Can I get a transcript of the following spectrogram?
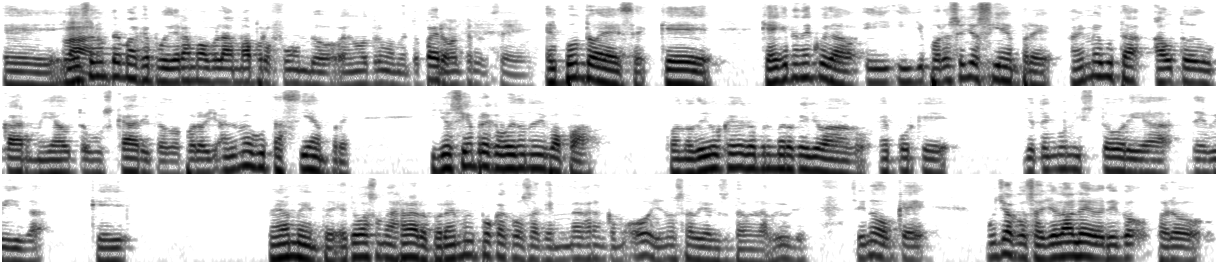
Eh, eso es un tema que pudiéramos hablar más profundo en otro momento. Pero el punto es ese, que, hay que tener cuidado. Y, y, por eso yo siempre, a mí me gusta autoeducarme y autobuscar y todo, pero a mí me gusta siempre. Y yo siempre que voy donde mi papá, cuando digo que lo primero que yo hago es porque yo tengo una historia de vida que realmente, esto va a sonar raro, pero hay muy poca cosa que me agarran como, oh, yo no sabía que eso estaba en la Biblia. Sino que muchas cosas yo las leo y digo, pero,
